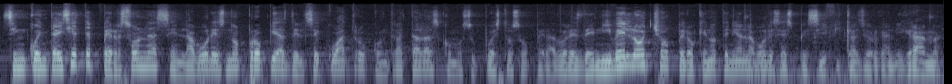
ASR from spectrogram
57 personas en labores no propias del C4 contratadas como supuestos operadores de nivel 8 pero que no tenían labores específicas de organigrama.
